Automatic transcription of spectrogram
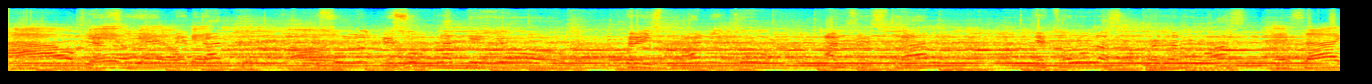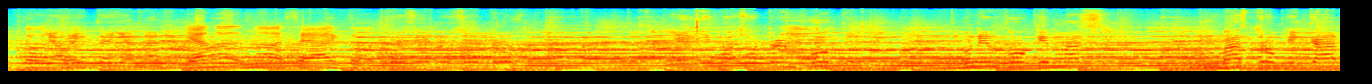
Ah, ok, así ok, es. Ah. Es, un, es un platillo prehispánico, ancestral, que solo las abuelas lo hacen. Exacto. Y ahorita ya nadie lo Ya no, exacto. Entonces nosotros le dimos otro enfoque, un enfoque más, más tropical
